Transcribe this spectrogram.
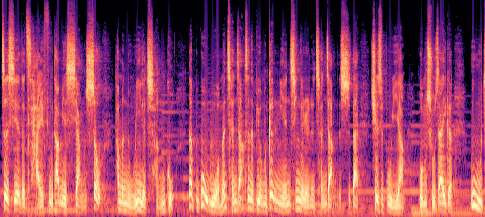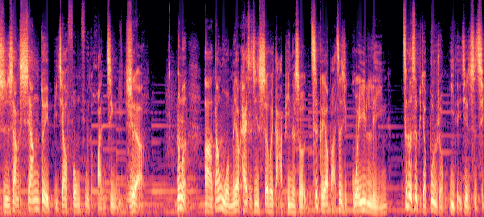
这些的财富，他们也享受他们努力的成果。那不过我们成长，甚至比我们更年轻的人的成长的时代，确实不一样。我们处在一个物质上相对比较丰富的环境里面。是啊。那么啊，当我们要开始进社会打拼的时候，这个要把自己归零，这个是比较不容易的一件事情。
